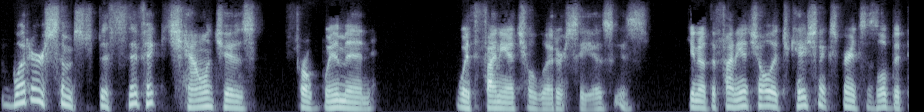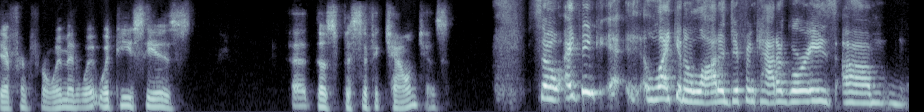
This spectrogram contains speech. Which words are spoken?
what are some specific challenges for women with financial literacy? Is is you know the financial education experience is a little bit different for women. What, what do you see as uh, those specific challenges? So I think, eh, like in a lot of different categories, um,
